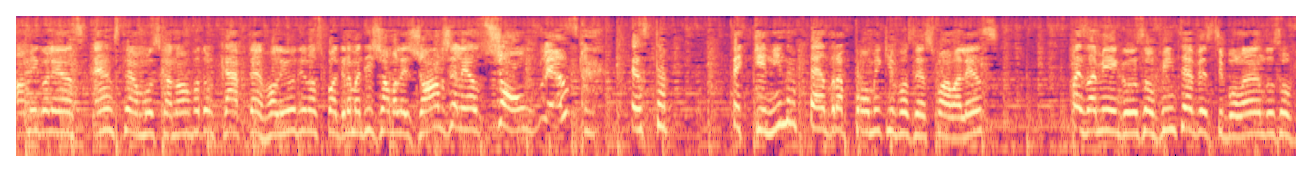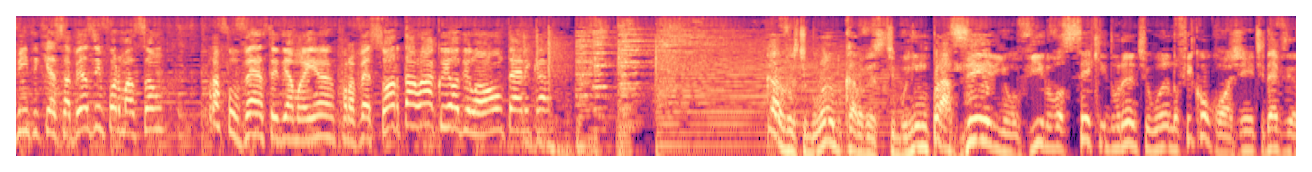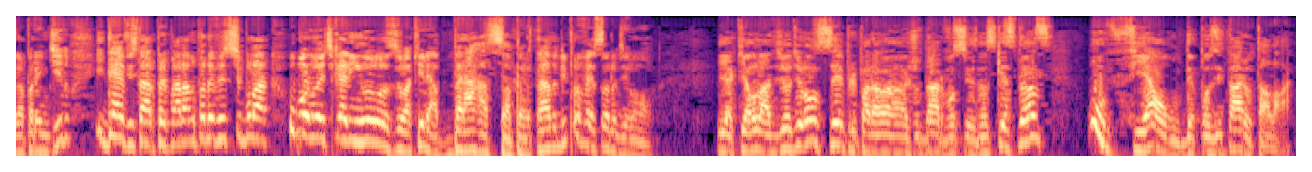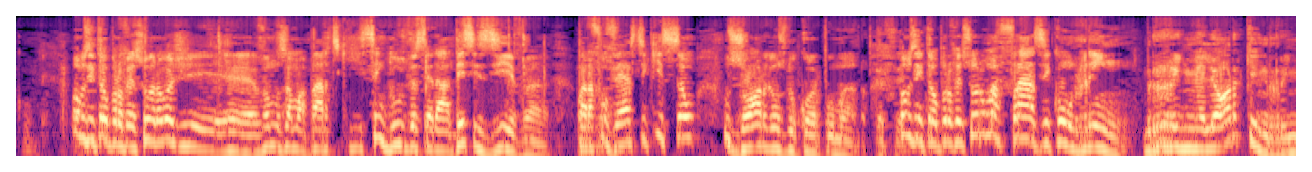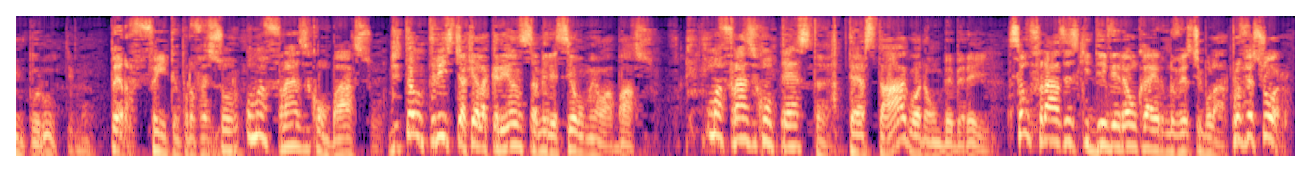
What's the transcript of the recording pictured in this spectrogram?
Amigo Elias, esta é a música nova do Captain Hollywood e nosso programa de Jamale Jorge Elias Jones. Esta pequenina pedra pome que vocês falam, Elias. Mas amigos, ouvinte é vestibulando, os ouvintes quer saber as informações para a FUVEST de amanhã. Professor Talaco e Odilon, técnica. Caro vestibulando, caro vestibulinho, um prazer em ouvir você que durante o ano ficou com a gente, deve ter aprendido e deve estar preparado para o vestibular. Um boa noite carinhoso, aquele abraço apertado de professor Odilon. E aqui ao lado de Odilon, sempre para ajudar vocês nas questões, o fiel depositário Talaco. Vamos então, professor, hoje eh, vamos a uma parte que sem dúvida será decisiva para a FUVEST, que são os órgãos do corpo humano. Perfeito. Vamos então, professor, uma frase com rim. Rim melhor, quem rim por último. Perfeito, professor. Uma frase com baço. De tão triste aquela criança mereceu o meu abaço. Uma frase com testa. Testa água não beberei. São frases que deverão cair no vestibular. Professor,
